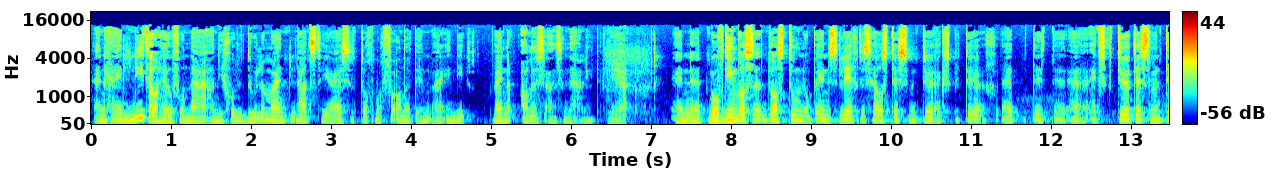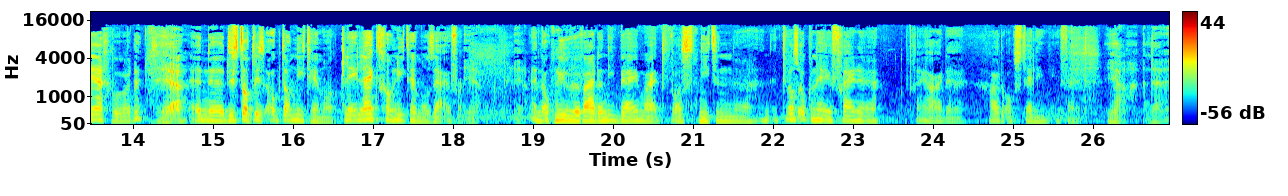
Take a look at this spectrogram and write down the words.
En hij liet al heel veel na aan die goede doelen. Maar in het laatste jaar is het toch nog veranderd. In, waarin hij bijna alles aan zijn naliet. Ja. En eh, bovendien was, het- was toen opeens leeg des hels testamentair executeur, eh, te- eh, executeur testamentair geworden. Ja. En, eh, dus dat is ook dan niet helemaal, het le- lijkt gewoon niet helemaal zuiver. Ja. ja. En ook nu, we waren er niet bij, maar het was, niet een, eh, een- het was ook een hele vrij, vrij harde, harde opstelling in feite. Ja, en, daar-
